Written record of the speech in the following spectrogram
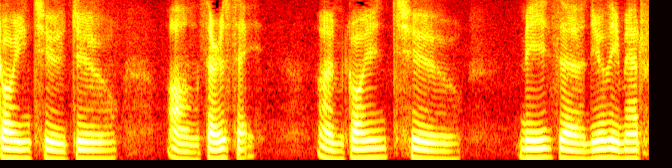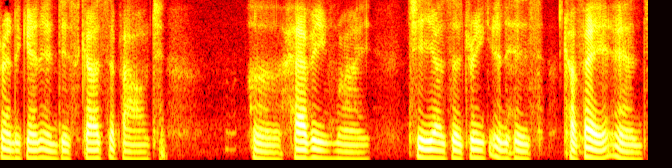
going to do on Thursday. I'm going to meet the newly met friend again and discuss about uh, having my tea as a drink in his cafe and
